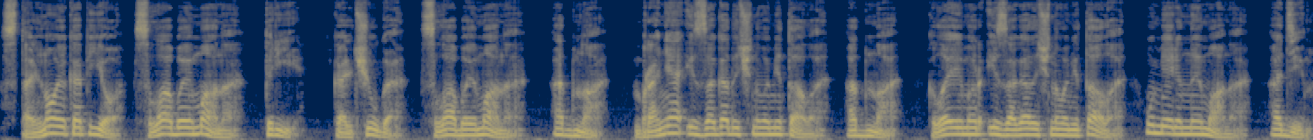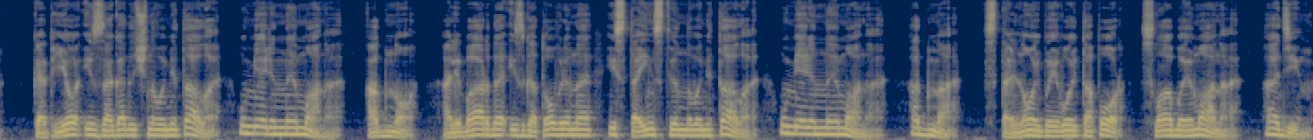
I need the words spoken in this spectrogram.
Стальное копье. Слабая мана. 3. Кольчуга. Слабая мана. 1. Броня из загадочного металла. 1. Клеймор из загадочного металла. Умеренная мана. 1. Копье из загадочного металла. Умеренная мана. 1. Алибарда изготовлена из таинственного металла. Умеренная мана. 1. Стальной боевой топор, слабая мана, 1.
